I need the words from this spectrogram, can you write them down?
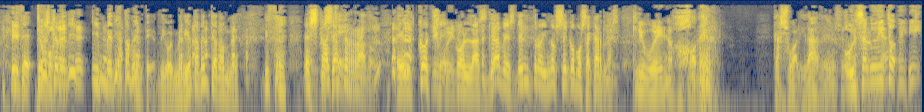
Dice, tienes que venir inmediatamente. Digo, ¿inmediatamente a dónde? Dice, es que se ha cerrado el coche con las llaves dentro y no sé cómo sacarlas. ¡Qué bueno! Joder, casualidad, ¿eh? Un saludito y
